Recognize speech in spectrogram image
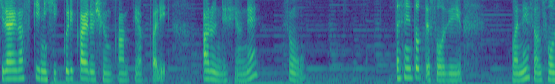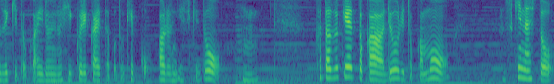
嫌いが好きにひっくり返る瞬間ってやっぱりあるんですよね。そう。私にとって掃除はねその掃除機とかいろいろひっくり返ったこと結構あるんですけど、うん、片付けとか料理とかも好きな人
